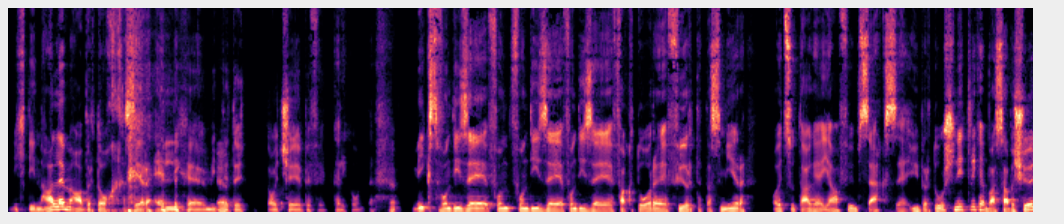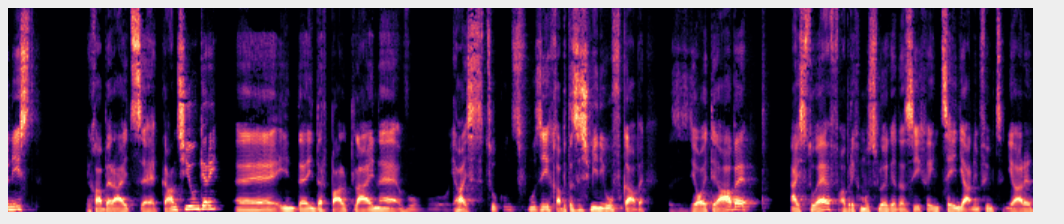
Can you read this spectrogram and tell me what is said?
nicht in allem, aber doch sehr ähnlich äh, mit ja. der deutschen Bevölkerung. Und ja. Mix von diese, von, von diese, von diese Faktoren führt, dass wir heutzutage, ja, fünf, sechs äh, überdurchschnittliche, was aber schön ist, ich habe bereits äh, ganz jüngere äh, in der, in der Pipeline, wo, ja, ist Zukunftsmusik, aber das ist meine Aufgabe. Das ist die heute habe, nice to have, aber ich muss schauen, dass ich in 10 Jahren, in 15 Jahren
